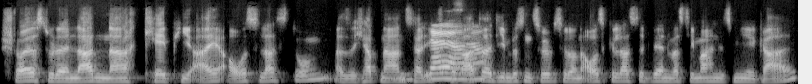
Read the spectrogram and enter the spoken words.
steuerst du deinen Laden nach KPI-Auslastung? Also ich habe eine Anzahl X ja, Berater, ja, die müssen zu Y ausgelastet werden. Was die machen, ist mir egal.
